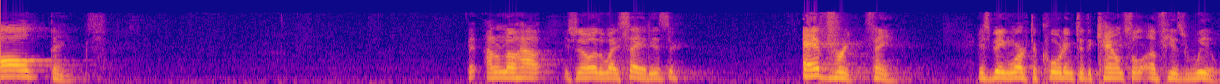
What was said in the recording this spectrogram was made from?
All things. I don't know how, there's no other way to say it, is there? Everything is being worked according to the counsel of His will.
